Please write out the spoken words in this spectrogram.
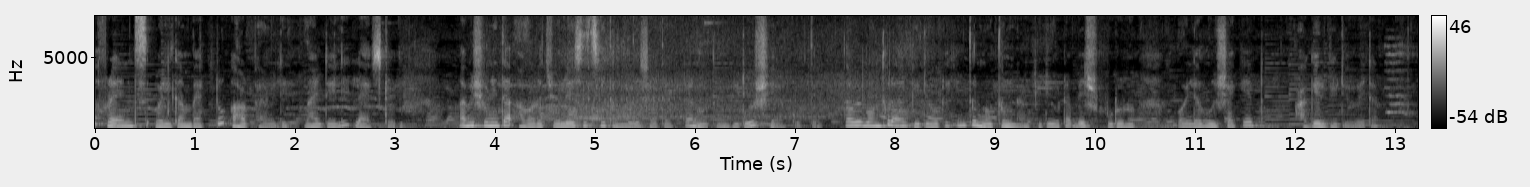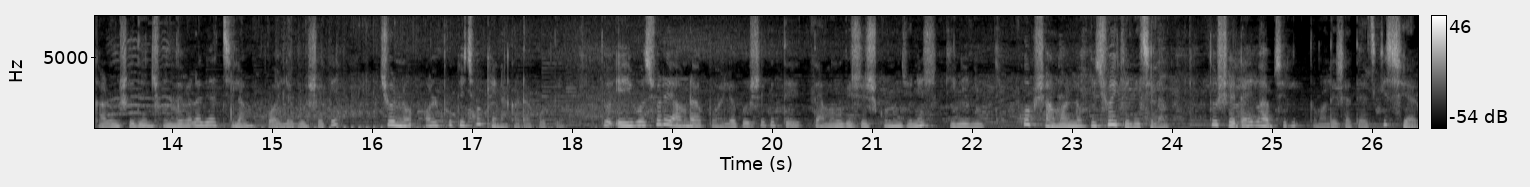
Hello friends, welcome back to our family, my daily life story. আমি সুনিতা, আবারও চলে এসেছি তোমাদের সাথে একটা নতুন ভিডিও শেয়ার করতে। তবে বন্ধুরা, ভিডিওটা কিন্তু নতুন না, ভিডিওটা বেশ পুরনো, পয়লা বৈশাখের আগের ভিডিও এটা। কারণ সেদিন সন্ধেবেলা যাচ্ছিলাম পয়লা বৈশাখের জন্য অল্প কিছু কেনাকাটা করতে। তো এই বছরে আমরা পয়লা বৈশাখীতে তেমন বিশেষ কোনো জিনিস কিনিনি, খুব সামান্য কিছুই কিনেছিলাম। তো সেটাই ভাবছি তোমাদের সাথে আজকে শেয়ার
